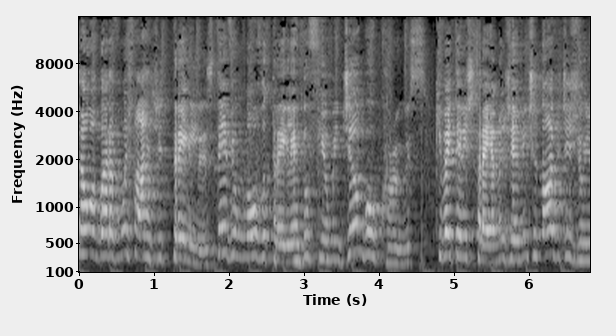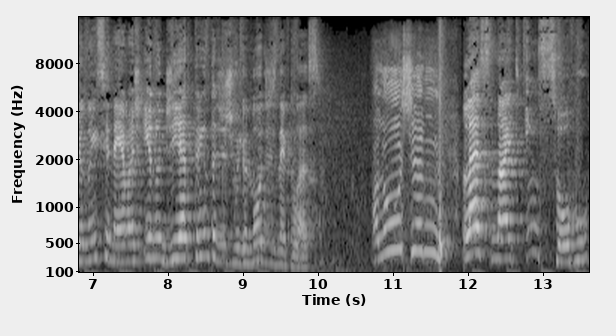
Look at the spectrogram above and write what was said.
Então agora vamos falar de trailers. Teve um novo trailer do filme Jungle Cruise, que vai ter estreia no dia 29 de julho nos cinemas e no dia 30 de julho no Disney Plus. Alucin! Last Night in Soho,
